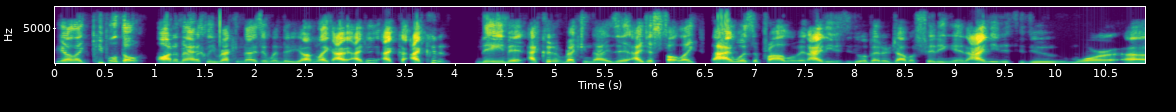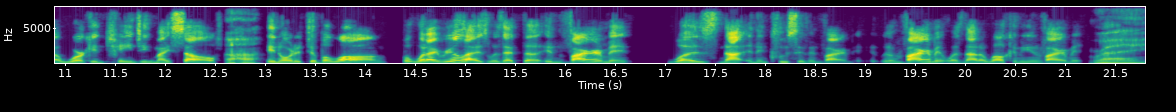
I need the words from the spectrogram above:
you know like people don't automatically recognize it when they're young like i i didn't i, I couldn't name it i couldn't recognize it i just felt like i was the problem and i needed to do a better job of fitting in i needed to do more uh, work in changing myself uh-huh. in order to belong but what i realized was that the environment was not an inclusive environment. The environment was not a welcoming environment. Right.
